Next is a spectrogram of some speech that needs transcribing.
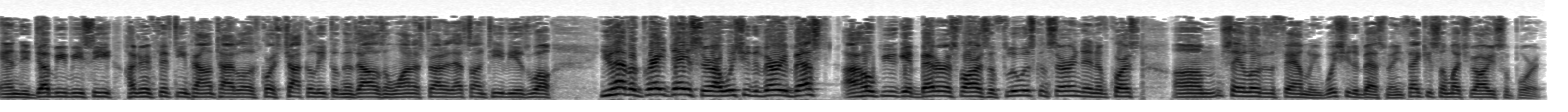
and the WBC 115 pound title, of course, Chocolatito Gonzalez and Juan Estrada. That's on TV as well. You have a great day, sir. I wish you the very best. I hope you get better as far as the flu is concerned, and of course, um, say hello to the family. Wish you the best, man. Thank you so much for all your support.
